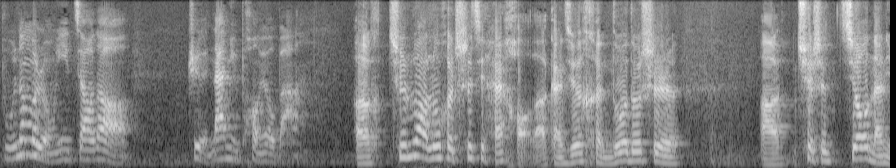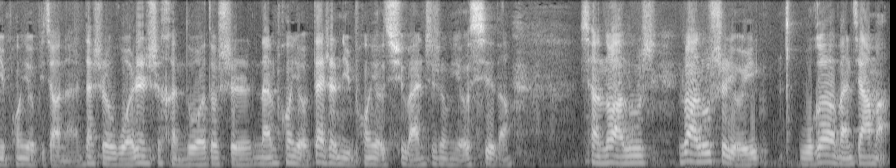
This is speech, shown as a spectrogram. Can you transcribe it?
不那么容易交到这个男女朋友吧。啊，其实撸啊撸和吃鸡还好了，感觉很多都是啊，确实交男女朋友比较难。但是我认识很多都是男朋友带着女朋友去玩这种游戏的，像撸啊撸是，撸啊撸是有一五个玩家嘛，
